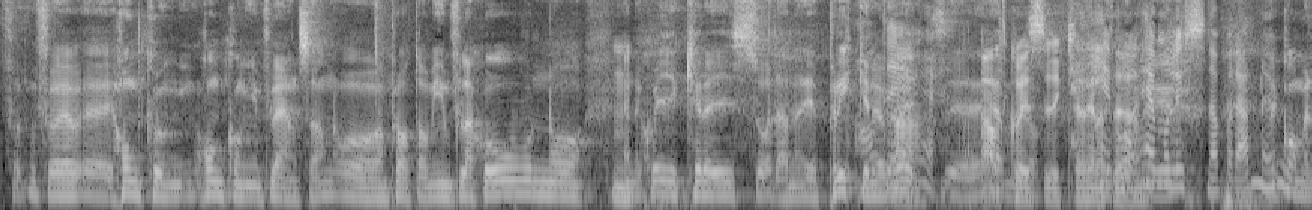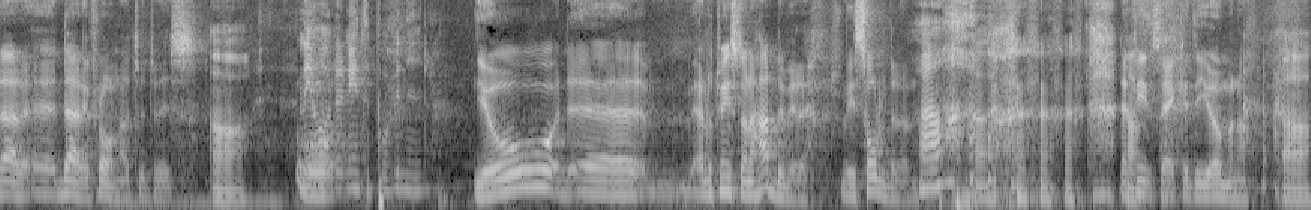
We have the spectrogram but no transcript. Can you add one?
för, för eh, Hongkong, Hongkong-influensan och han pratar om inflation och energikris och den är pricken Ja, det över eh, Allt går i cykler hela tiden. hem och lyssna på den nu. Den kommer där, eh, därifrån naturligtvis. Ja. Ni har den inte på vinyl? Jo, eh, eller åtminstone hade vi det. Vi sålde den. Ja. Den finns säkert i gömmorna. Ja.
